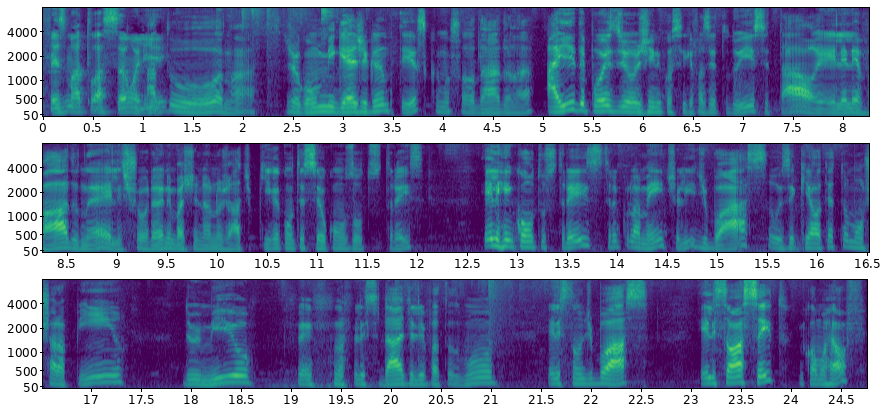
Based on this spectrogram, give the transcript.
Fez uma atuação ali. Atuou, nossa. Jogou um migué gigantesco no soldado lá. Aí, depois de Eugênio conseguir fazer tudo isso e tal, ele é levado, né? Ele chorando, imaginando já tipo, o que aconteceu com os outros três. Ele reencontra os três tranquilamente ali, de boaça. O Ezequiel até tomou um xaropinho, dormiu, fez uma felicidade ali para todo mundo. Eles estão de boaça. Eles são aceitos em Como Health.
